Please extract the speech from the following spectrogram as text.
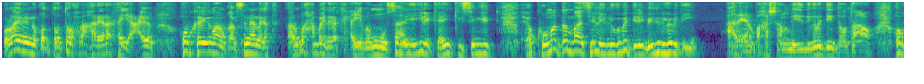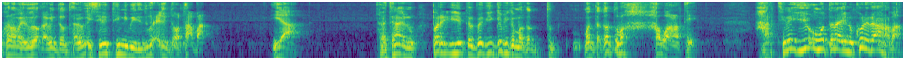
Wallahi inay noqon doonto waxbaa hareera ka yaacay. Hubkayga maanu qabsana naga tag aan waxan bay naga kaxeeyaba muusahan iyo ila kaahinkiisan iyo xukuumaddan baa si laynugaba dilay maydinugaba dayin adeer bahashan maydinugaba dayin doontaano hubkana maynaga qabin doontaan islantiini maydinugu celin doontaanba? Ya. Dabeetana aynu bari iyo galbeed iyo gebiga mandaqaduba hawaalatee hartina iyo ummadana aynu ku nidhaahnaba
